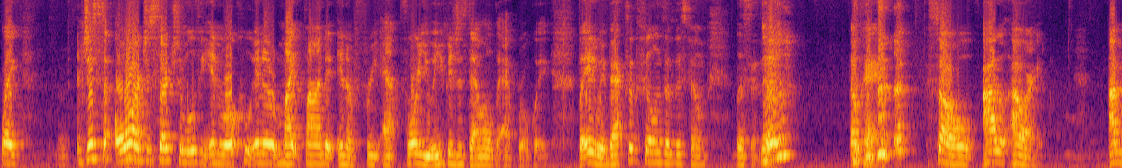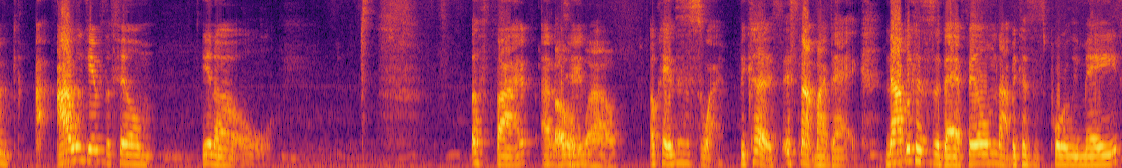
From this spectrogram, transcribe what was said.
Like just or just search the movie in Roku and it might find it in a free app for you and you can just download the app real quick. But anyway, back to the feelings of this film. Listen. okay. So, I all right. I'm I, I would give the film, you know, a 5 out of Oh, 10. wow. Okay, this is why. Because it's not my bag. Not because it's a bad film, not because it's poorly made,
